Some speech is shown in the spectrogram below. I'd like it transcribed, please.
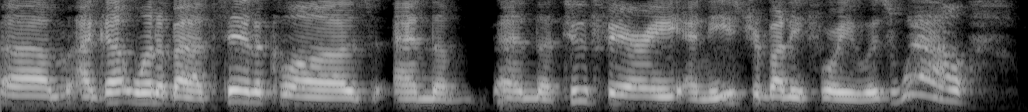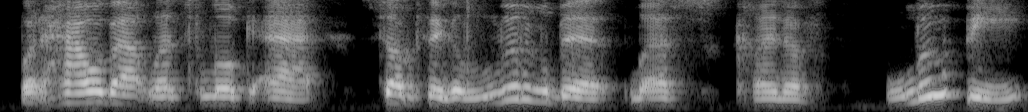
Um, I got one about Santa Claus and the and the Tooth Fairy and the Easter Bunny for you as well. But how about let's look at something a little bit less kind of loopy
